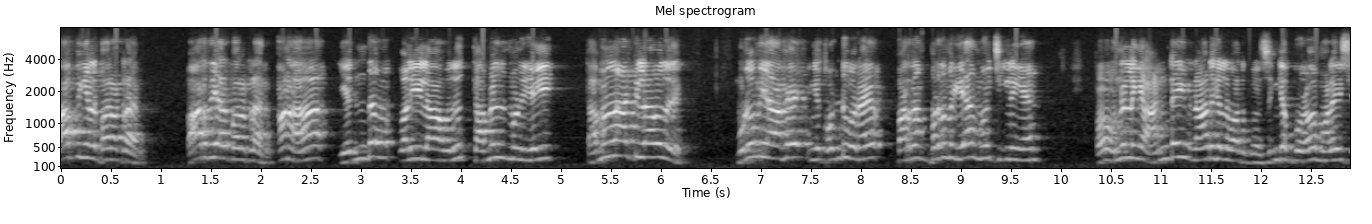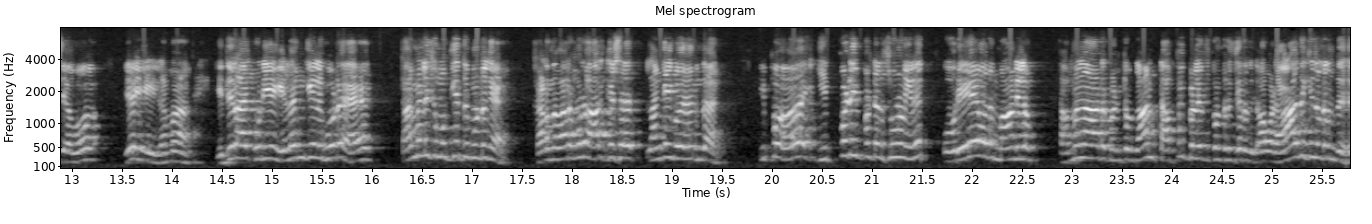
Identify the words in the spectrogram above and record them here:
காப்பியங்களை பாராட்டுறாரு. பாரதியார் பாராட்டுறாரு. ஆனா எந்த வழியிலாவது தமிழ் மொழியை தமிழ்நாட்டிலாவது முழுமையாக இங்க கொண்டு வர பிரதமர் ஏன் முயற்சிக்கலீங்க? இப்போ ஒன்றும் இல்லைங்க அண்டை நாடுகள் சிங்கப்பூரோ மலேசியாவோ ஏய் நம்ம எதிராகக்கூடிய இலங்கையில கூட தமிழுக்கு முக்கியத்துவம் உண்டுங்க. கடந்த வாரம் கூட ஆர்கே சார் லங்கை போயிருந்தார். இப்போ இப்படிப்பட்ட சூழ்நிலையில ஒரே ஒரு மாநிலம் தமிழ்நாடு மட்டும்தான் தப்பி பிழைத்துக் கொண்டிருக்கிறது அவருடைய ஆதிக்கத்தில் இருந்து.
